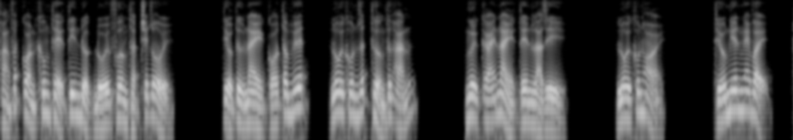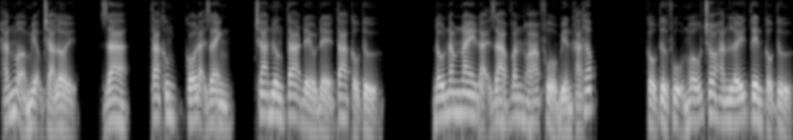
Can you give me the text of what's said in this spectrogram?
phản phất còn không thể tin được đối phương thật chết rồi. Tiểu tử này có tâm huyết, lôi khôn rất thưởng thức hắn. Người cái này tên là gì? Lôi khôn hỏi. Thiếu niên nghe vậy, hắn mở miệng trả lời, ra, ta không có đại danh, cha nương ta đều để ta cậu tử. Đầu năm nay đại gia văn hóa phổ biến khá thấp. Cậu tử phụ mẫu cho hắn lấy tên cậu tử,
